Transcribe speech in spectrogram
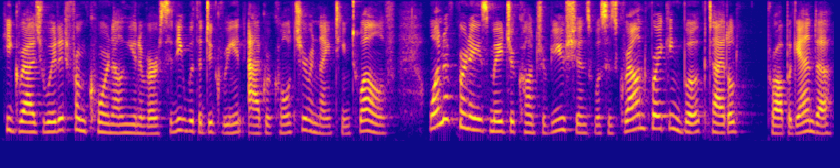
He graduated from Cornell University with a degree in agriculture in 1912. One of Bernays' major contributions was his groundbreaking book titled Propaganda,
